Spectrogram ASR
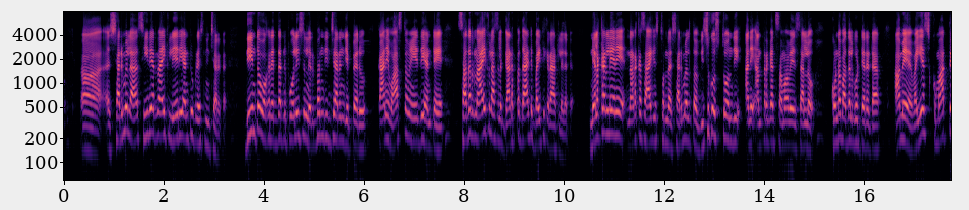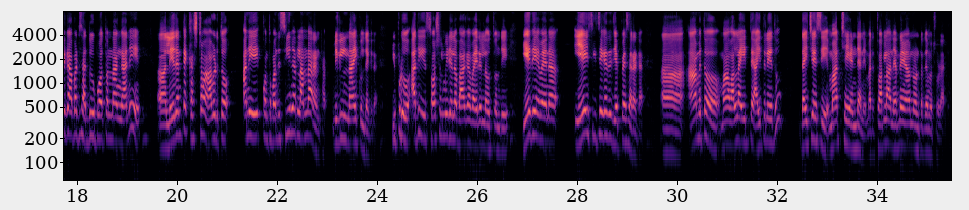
షర్మిల సీనియర్ నాయకులు ఏరి అంటూ ప్రశ్నించారట. దీంతో ఒకరిద్దరిని పోలీసులు నిర్బంధించారని చెప్పారు. కానీ వాస్తవం ఏది అంటే సదరు నాయకులు అసలు గడప దాటి బయటికి రావట్లేదట. నిలకడలేని నడక సాగిస్తున్న షర్మిలతో విసుగొస్తోంది అని అంతర్గత సమావేశాల్లో కుండ బద్దలు కొట్టారట. ఆమె వైఎస్ కుమార్తె కాబట్టి సర్దుకుపోతున్నాం కానీ లేదంటే కష్టం ఆవిడతో అని కొంతమంది సీనియర్లు అన్నారంట మిగిలిన నాయకుల దగ్గర. ఇప్పుడు అది సోషల్ మీడియాలో బాగా వైరల్ అవుతుంది. ఏది ఏమైనా ఏఐసీసీ అయితే చెప్పేశారట. ఆమెతో మా వల్ల అయితే అయితలేదు. దయచేసి మార్చేయండి అని. మరి త్వరలో ఆ నిర్ణయం ఏమైనా ఉంటుందేమో చూడాలి.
